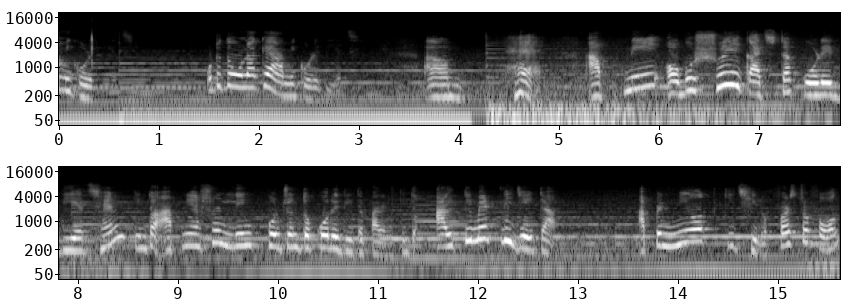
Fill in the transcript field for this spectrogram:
আমি করে দিয়েছি। ওটা তো ওনাকে আমি করে দিয়েছি। হ্যাঁ আপনি অবশ্যই এই কাজটা করে দিয়েছেন, কিন্তু আপনি আসলে লিঙ্ক পর্যন্ত করে দিতে পারেন। কিন্তু আলটিমেটলি যেটা, আপনার নিয়ত কি ছিল? ফার্স্ট অফ অল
